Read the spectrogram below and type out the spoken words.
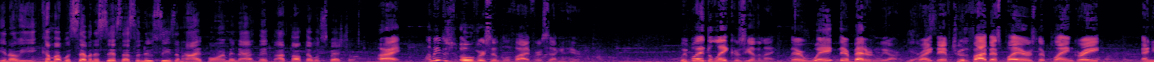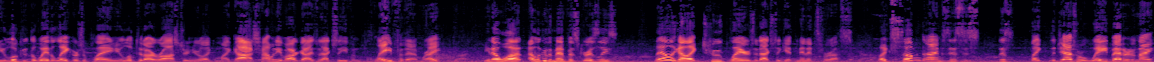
you know he come up with seven assists. That's a new season high for him, and I, they, I thought that was special. All right, let me just oversimplify for a second here. We played the Lakers the other night. They're way they're better than we are, Yes. right? They have two of the five best players. They're playing great. And you looked at the way the Lakers were playing, you looked at our roster, and you're like, my gosh, how many of our guys would actually even play for them, right? You know what? I look at the Memphis Grizzlies. They only got like two players that actually get minutes for us. Like sometimes this is this like the Jazz were way better tonight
